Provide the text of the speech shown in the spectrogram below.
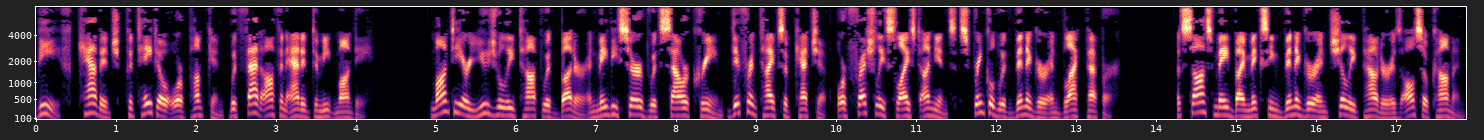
beef, cabbage, potato or pumpkin, with fat often added to meat manti. Manti are usually topped with butter and may be served with sour cream, different types of ketchup, or freshly sliced onions, sprinkled with vinegar and black pepper. A sauce made by mixing vinegar and chili powder is also common.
